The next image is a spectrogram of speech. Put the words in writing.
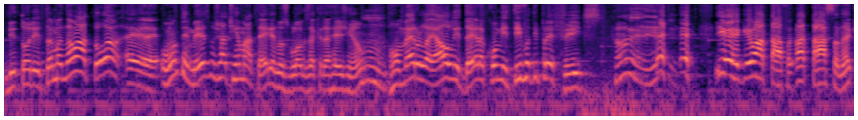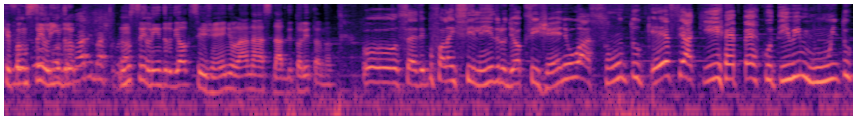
de Toritama. Não à toa, é, ontem mesmo já tinha matéria nos blogs aqui da região. Hum. Romero Leal lidera comitiva de prefeitos. Ah, é. E ergueu a, taça, a taça, né? Que foi um cilindro. Um cilindro de oxigênio lá na cidade de Toritama. Ô César, e por falar em cilindro de oxigênio, o assunto que esse aqui repercutiu e muito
